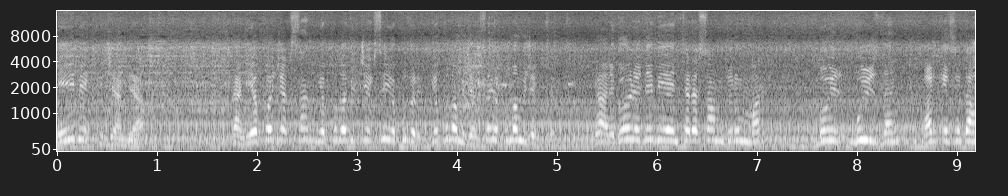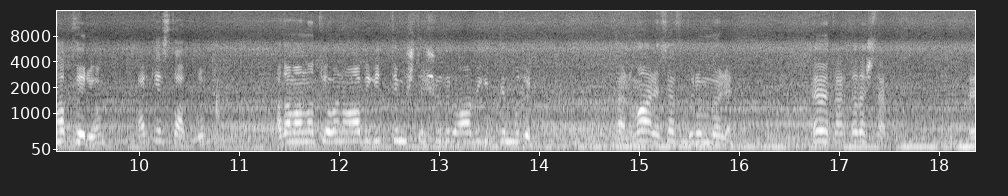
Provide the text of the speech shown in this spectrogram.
Neyi bekleyeceğim ya? Yani yapacaksan yapılabilecekse yapılır. Yapılamayacaksa yapılamayacaktır. Yani böyle de bir enteresan durum var. Bu, bu yüzden herkese de hak veriyorum. Herkes de haklı. Adam anlatıyor bana abi gittim işte şudur abi gittim budur. Yani maalesef durum böyle. Evet arkadaşlar. E,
